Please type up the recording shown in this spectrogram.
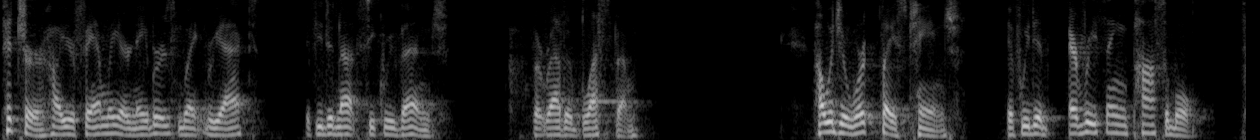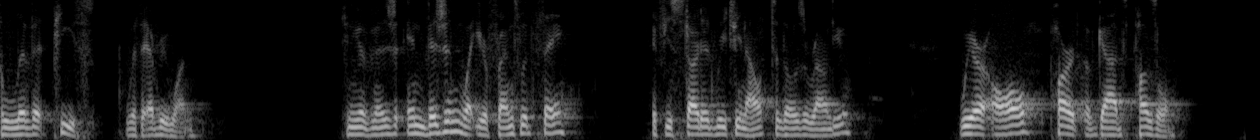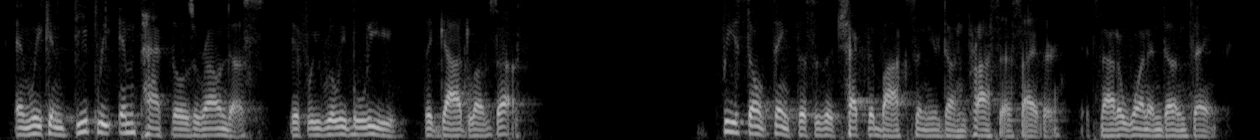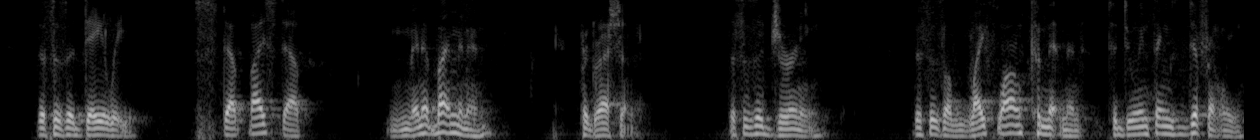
Picture how your family or neighbors might react if you did not seek revenge, but rather bless them. How would your workplace change if we did everything possible to live at peace with everyone? Can you envision what your friends would say if you started reaching out to those around you? We are all part of God's puzzle, and we can deeply impact those around us if we really believe that God loves us. Please don't think this is a check the box and you're done process either. It's not a one and done thing. This is a daily, step by step, minute by minute progression. This is a journey. This is a lifelong commitment to doing things differently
